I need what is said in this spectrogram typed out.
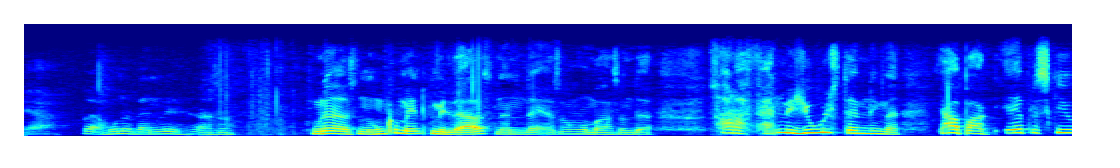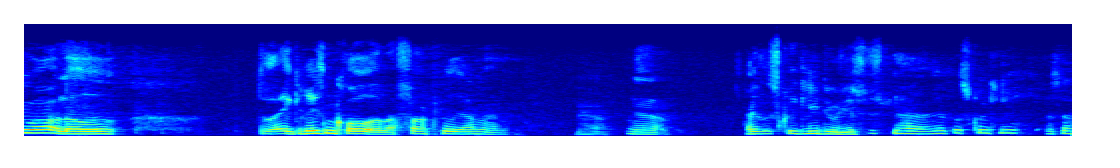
ja. Ja, hun er vanvittig, altså. Hun er sådan, hun kom ind på mit værelse den anden dag, og så var hun bare sådan der, så er der fandme julestemning, mand. Jeg har bagt æbleskiver og lavet, du ved ikke, risengrød, eller fuck ved jeg, mand. ja. Ja. Jeg ved sgu ikke lige, dude. Jeg synes, vi har, jeg ved sgu ikke lige, altså.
